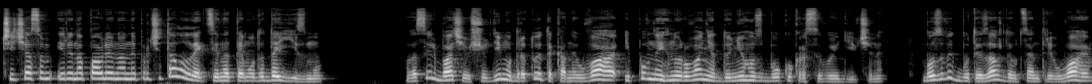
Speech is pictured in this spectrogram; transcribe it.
Чи часом Ірина Павлівна не прочитала лекції на тему дадаїзму? Василь бачив, що Діму дратує така неувага і повне ігнорування до нього з боку красивої дівчини, бо звик бути завжди у центрі уваги,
